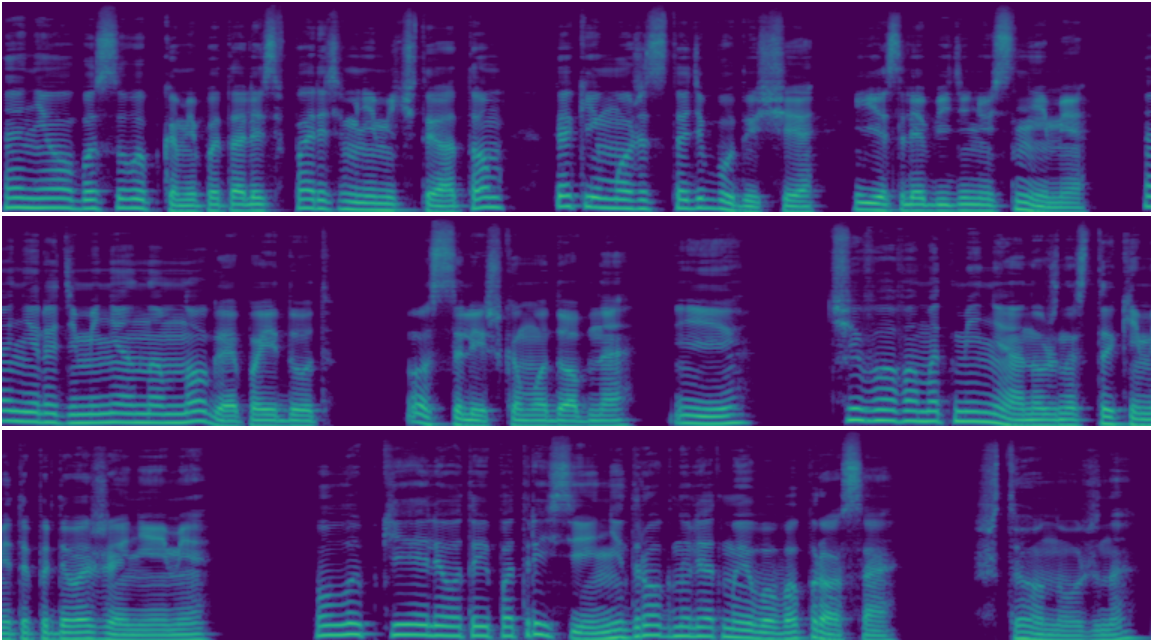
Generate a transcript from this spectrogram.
Они оба с улыбками пытались впарить мне мечты о том, каким может стать будущее, если объединюсь с ними. Они ради меня на многое пойдут. О, слишком удобно. И... Чего вам от меня нужно с такими-то предложениями? Улыбки Элиота и Патрисии не дрогнули от моего вопроса. Что нужно?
